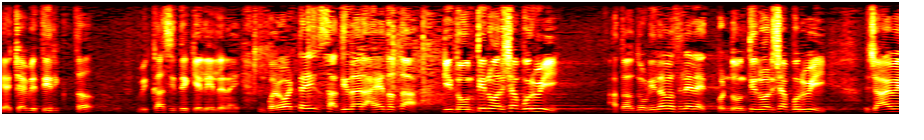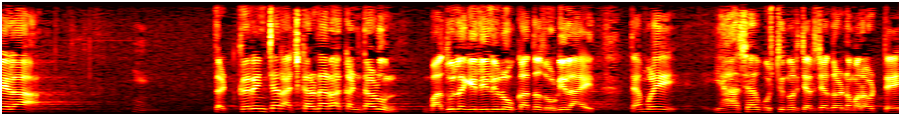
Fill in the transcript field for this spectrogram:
याच्या व्यतिरिक्त विकास इथे केलेले नाही. बरं वाटतंय साथीदार आहेत आता की दोन तीन वर्षापूर्वी आता जोडीला बसलेले आहेत पण दोन तीन वर्षापूर्वी ज्या वेळेला तटकरेंच्या राजकारणाला कंटाळून बाजूला गेलेली लोक आता जोडीला आहेत त्यामुळे ह्या अशा गोष्टींवर चर्चा करणं मला वाटते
